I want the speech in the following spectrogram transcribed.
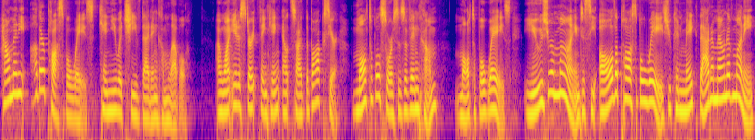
How many other possible ways can you achieve that income level? I want you to start thinking outside the box here. Multiple sources of income, multiple ways. Use your mind to see all the possible ways you can make that amount of money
